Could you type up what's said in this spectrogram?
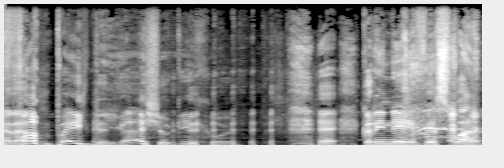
declarar. fanpage del gallo, qué hijo. de- Eh, Corinne Fessois,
